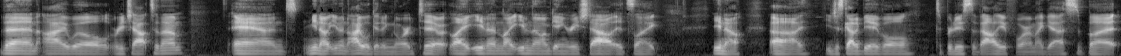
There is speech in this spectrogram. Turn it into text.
then I will reach out to them, and you know, even I will get ignored too. Like even like even though I'm getting reached out, it's like, you know, uh, you just got to be able to produce the value for them, I guess. But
